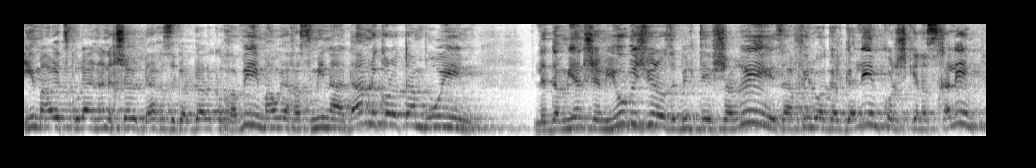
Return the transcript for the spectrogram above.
אם הארץ כולה אינה נחשבת ביחס לגלגל הכוכבים, מהו יחס מין האדם לכל אותם ברואים? לדמיין שהם יהיו בשבילו זה בלתי אפשרי, זה אפילו הגלגלים, כל שכן הזכלים.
